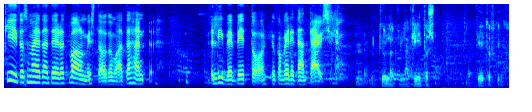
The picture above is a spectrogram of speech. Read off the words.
Kiitos, mä jätän teidät valmistautumaan tähän live-vetoon, joka vedetään täysillä. Kyllä, kyllä, kiitos. Kiitos, kiitos.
